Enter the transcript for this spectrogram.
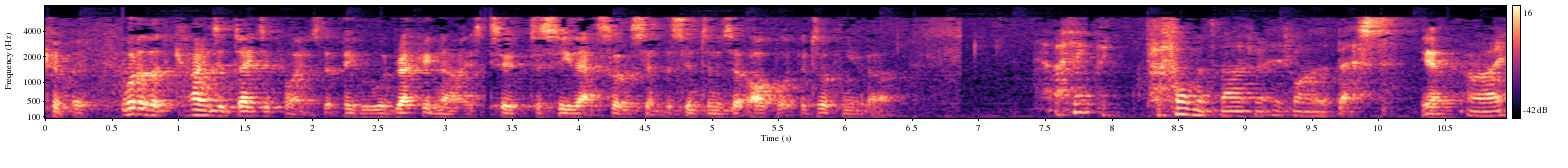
Could be. What are the kinds of data points that people would recognise to, to see that sort of the symptoms of what we're talking about? I think the performance management is one of the best. Yeah. All right.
